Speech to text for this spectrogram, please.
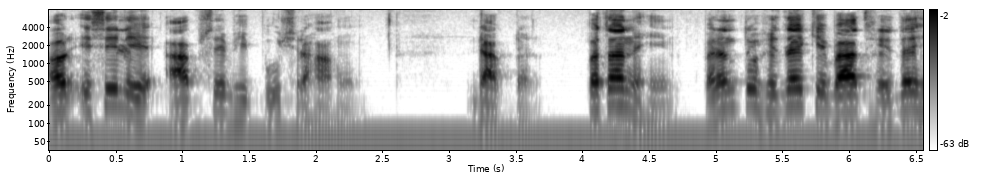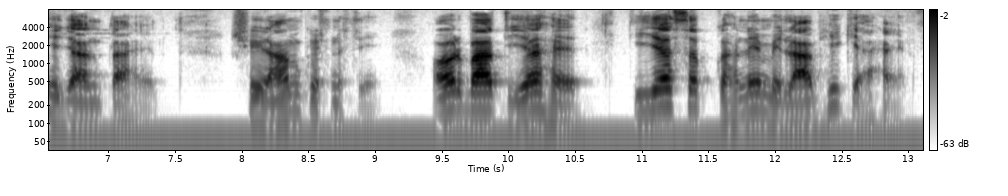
और इसीलिए आपसे भी पूछ रहा हूँ। डॉक्टर, पता नहीं, परंतु हृदय की बात हृदय ही जानता है। श्री रामकृष्ण से, और बात यह है कि यह सब कहने में लाभ ही क्या है।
